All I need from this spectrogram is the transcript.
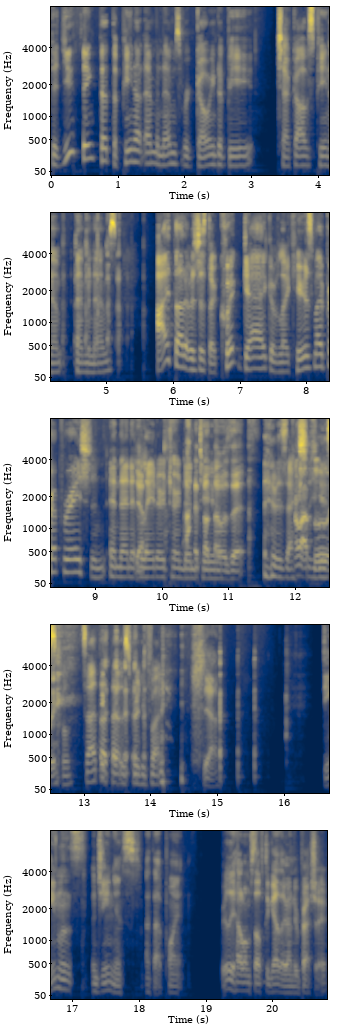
did you think that the peanut M&Ms were going to be Chekhov's peanut M&Ms? I thought it was just a quick gag of like, here's my preparation, and then it Yep. later turned into. I into thought that was it. it was oh, actually absolutely. useful. So I thought that was pretty funny. Yeah. Dean was a genius at that point. Really held himself together under pressure.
